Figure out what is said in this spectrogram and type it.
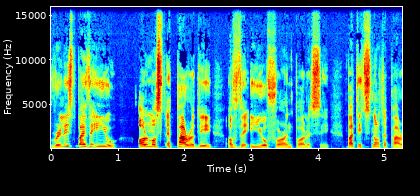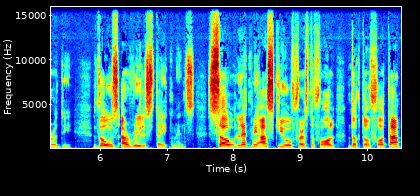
released by the EU almost a parody of the EU foreign policy. But it's not a parody. Those are real statements. So let me ask you, first of all, Dr. Fota,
